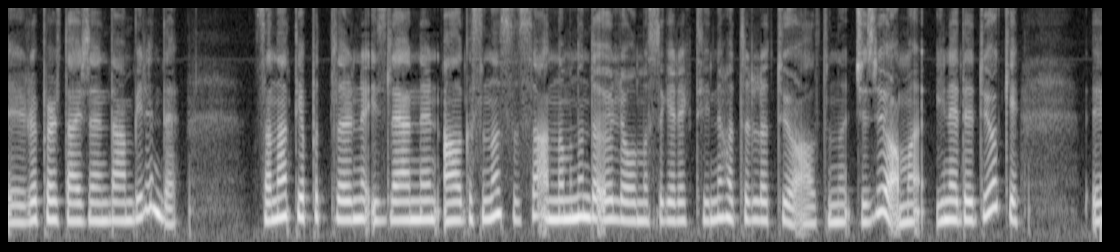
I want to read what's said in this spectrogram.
e, röportajlarından birinde sanat yapıtlarını izleyenlerin algısı nasılsa anlamının da öyle olması gerektiğini hatırlatıyor, altını çiziyor ama yine de diyor ki e,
